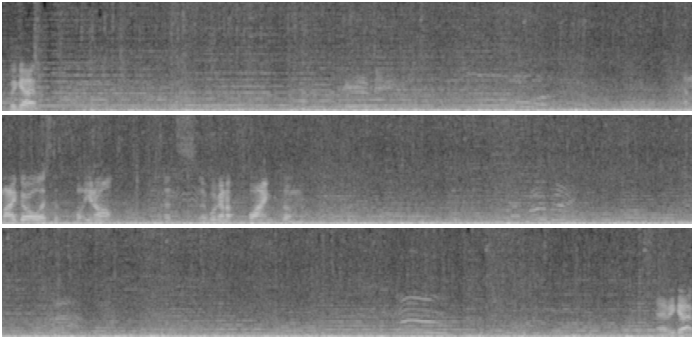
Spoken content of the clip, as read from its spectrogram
Off we go. And my goal is to, you know, let's, we're gonna flank them. There we go.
